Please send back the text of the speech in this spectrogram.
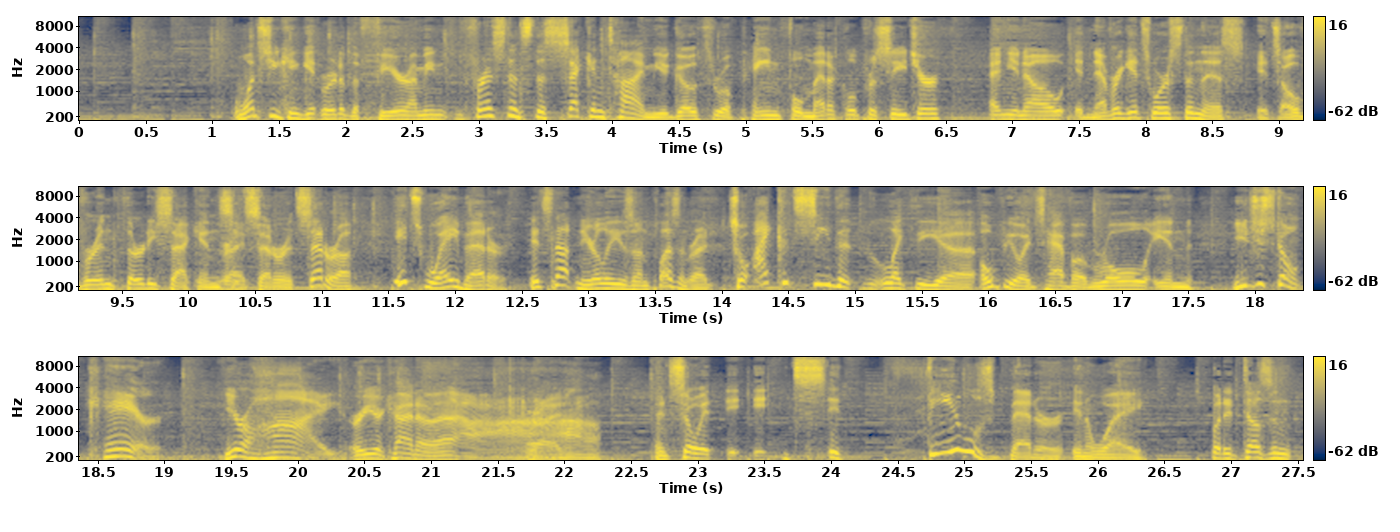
once you can get rid of the fear, I mean, for instance, the second time you go through a painful medical procedure, and you know it never gets worse than this, it's over in thirty seconds, Right. et cetera, et cetera. It's way better. It's not nearly as unpleasant. Right. So I could see that, like the uh, opioids have a role in you just don't care. You're high, or you're kind of ah, and so it it it's, it feels better in a way, but it doesn't.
